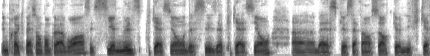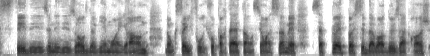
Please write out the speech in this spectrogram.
une préoccupation qu'on peut avoir, c'est s'il y a une multiplication de ces applications, euh, ben, est-ce que ça fait en sorte que l'efficacité des unes et des autres devient moins grande? Donc ça, il faut, il faut porter attention à ça, mais ça peut être possible d'avoir deux approches,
